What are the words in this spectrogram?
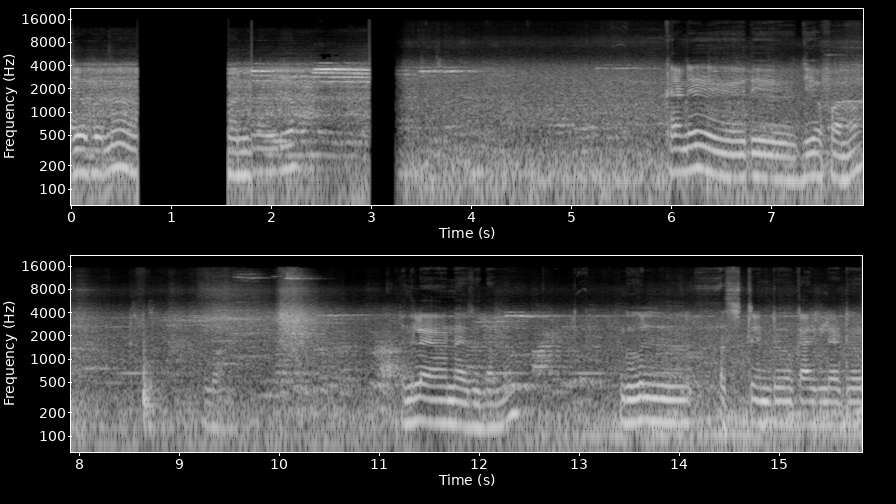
జియో ఫోన్ ఇది జియో ఫోన్ ఇందులో ఏమన్నా చూద్దాము Google assistant calculator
